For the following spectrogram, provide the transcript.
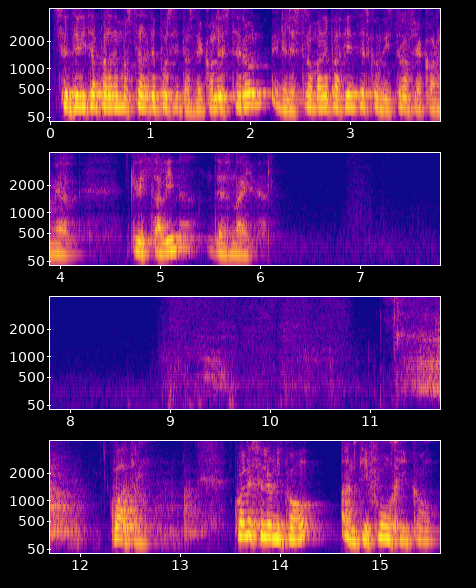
se utiliza para demostrar depósitos de colesterol en el estroma de pacientes con distrofia corneal cristalina de Snyder. Cuatro. ¿Cuál es el único antifúngico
